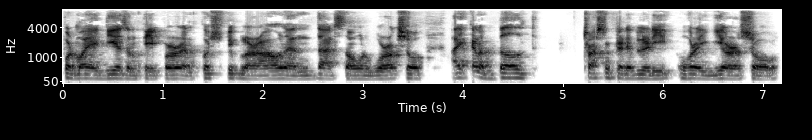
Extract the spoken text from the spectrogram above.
put my ideas on paper and push people around, and that's not going to work. So I kind of built trust and credibility over a year or so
